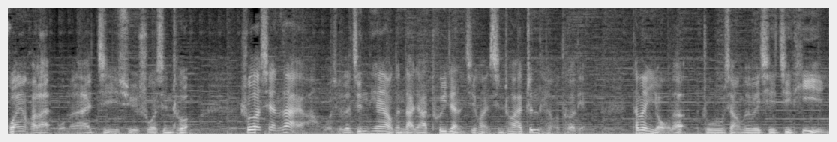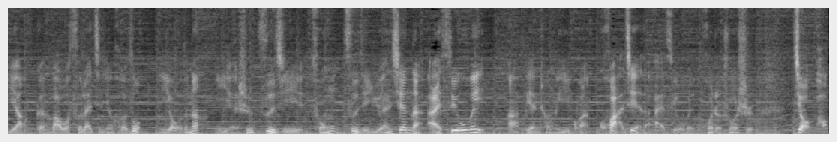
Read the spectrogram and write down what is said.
欢迎回来，我们来继续说新车。说到现在啊，我觉得今天要跟大家推荐的几款新车还真挺有特点。他们有的诸如像 VV 七 GT 一样跟巴博斯来进行合作，有的呢也是自己从自己原先的 SUV 啊变成了一款跨界的 SUV，或者说是轿跑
